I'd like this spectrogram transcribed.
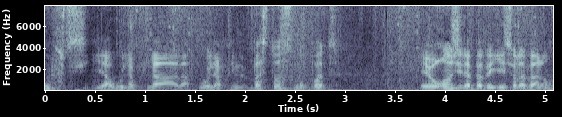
Ouf, il a, il a pris la, il a pris une bastos, mon pote. Et Orange, il a pas bégayé sur la balle. Hein.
